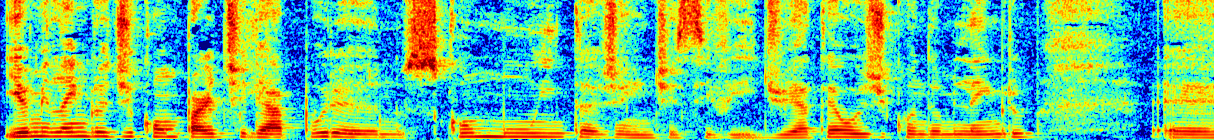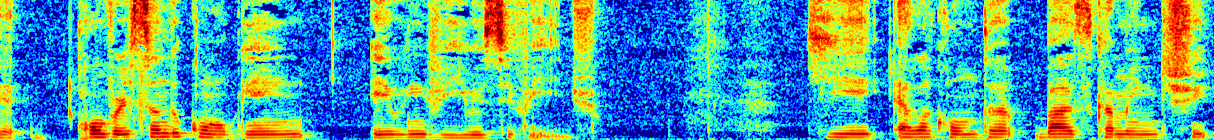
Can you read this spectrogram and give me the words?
E eu me lembro de compartilhar por anos com muita gente esse vídeo, e até hoje, quando eu me lembro é, conversando com alguém, eu envio esse vídeo. Que ela conta basicamente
